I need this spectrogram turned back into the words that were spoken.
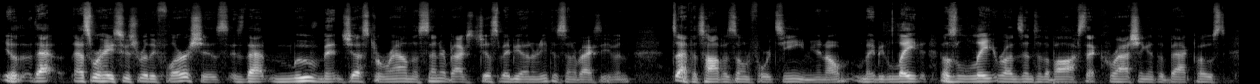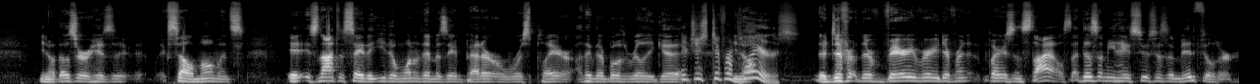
you know that that's where Jesus really flourishes is that movement just around the center backs, just maybe underneath the center backs even at the top of zone 14. You know, maybe late those late runs into the box, that crashing at the back post. You know, those are his excel moments. It's not to say that either one of them is a better or worse player. I think they're both really good. They're just different You know, players. They're different. They're very, very different players and styles. That doesn't mean Jesus is a midfielder.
